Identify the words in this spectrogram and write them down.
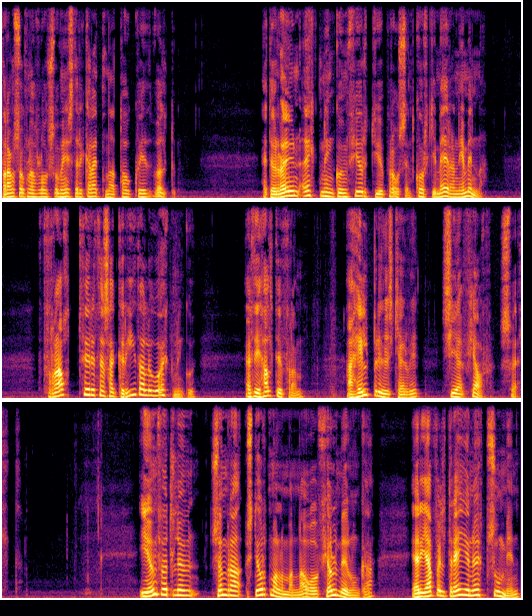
framsóknarflokks og vinstri grætna tók við völdum. Þetta er raun aukningum 40%, korki meirann ég minna. Þrátt fyrir þessa gríðalugu aukningu er því haldið fram að heilbriðiskerfi sé fjár svelt. Í umföllum sömra stjórnmálamanna og fjölmiðlunga er jáfnvel dreyin upp svo mynd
